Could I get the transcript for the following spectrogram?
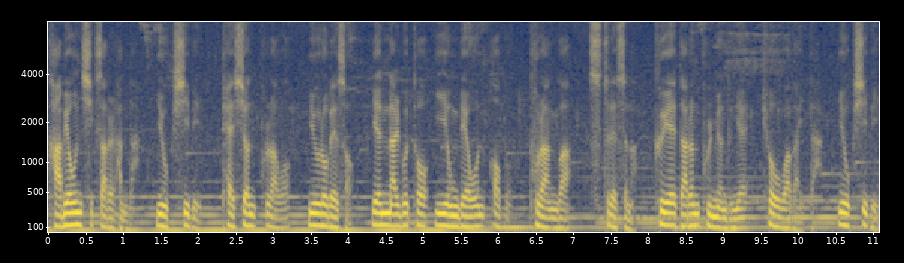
가벼운 식사를 한다. 61. 패션 플라워. 유럽에서 옛날부터 이용되어 온 허브. 불안과 스트레스나 그에 따른 불면 등의 효과가 있다. 62.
